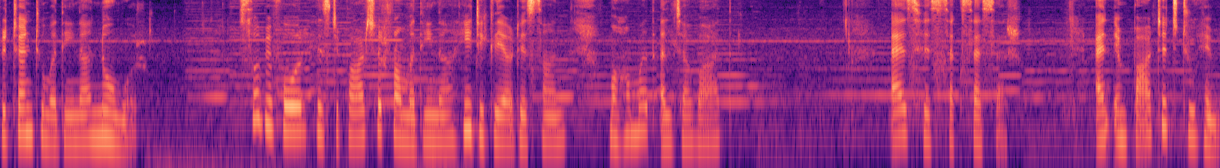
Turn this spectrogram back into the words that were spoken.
return to Medina no more. So, before his departure from Medina, he declared his son Muhammad al Jawad as his successor and imparted to him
